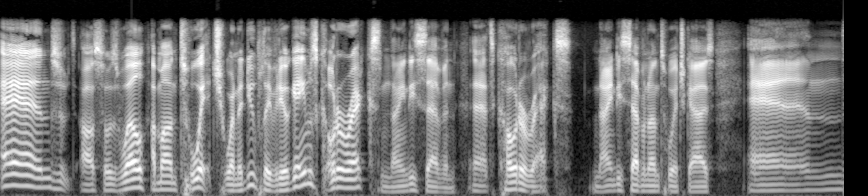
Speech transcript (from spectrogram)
And also as well, I'm on Twitch when I do play video games. Kotarex97. That's Kotarex. 97 on Twitch, guys. And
